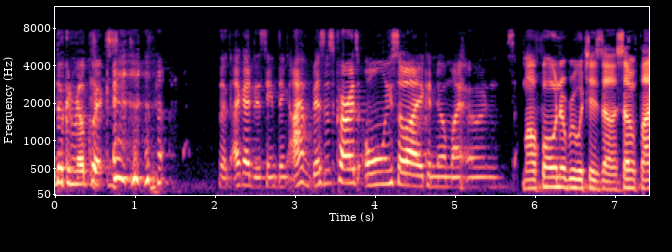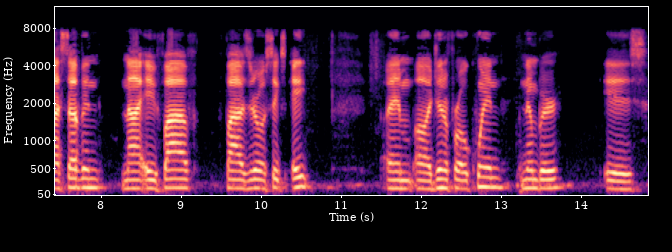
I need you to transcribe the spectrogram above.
Looking real quick. Look, I gotta do the same thing. I have business cards only so I can know my own. My phone number, which is uh 757-985-5068. And uh, Jennifer O'Quinn number is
